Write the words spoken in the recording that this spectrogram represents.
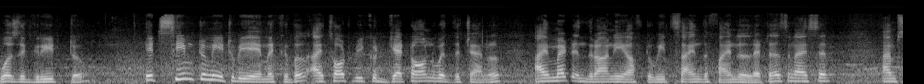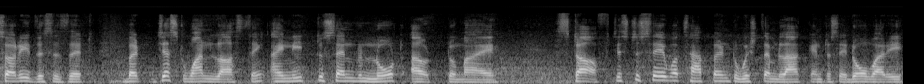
was agreed to. It seemed to me to be amicable. I thought we could get on with the channel. I met Indrani after we'd signed the final letters and I said, I'm sorry, this is it. But just one last thing. I need to send a note out to my staff just to say what's happened, to wish them luck, and to say, don't worry,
